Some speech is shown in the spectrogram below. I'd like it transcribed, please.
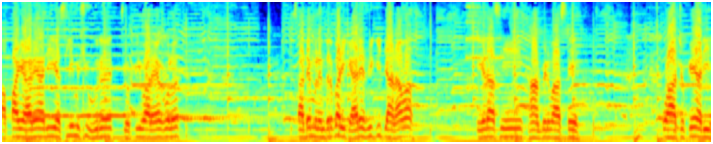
ਆਪਾਂ ਜਾ ਰਹੇ ਹਾਂ ਜੀ ਅਸਲੀ ਮਸ਼ਹੂਰ ਚੋਟੀ ਵਾਲਿਆਂ ਕੋਲ। ਸਾਡੇ ਮਨਿੰਦਰ ਭਾਜੀ ਕਹਿ ਰਹੇ ਸੀ ਕਿ ਜਾਣਾ ਵਾ ਜਿਹੜਾ ਅਸੀਂ ਖਾਣ ਪੀਣ ਵਾਸਤੇ ਉਹ ਆ ਚੁੱਕੇ ਆ ਜੀ।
